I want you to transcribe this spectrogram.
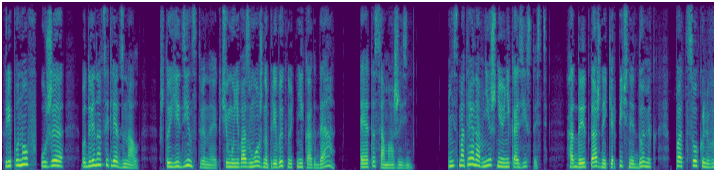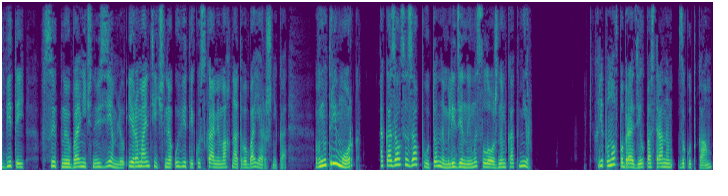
Хрипунов уже в 12 лет знал, что единственное, к чему невозможно привыкнуть никогда, это сама жизнь. Несмотря на внешнюю неказистость, одноэтажный кирпичный домик под цоколь, вбитый в сытную больничную землю и романтично увитый кусками мохнатого боярышника, внутри морг оказался запутанным, ледяным и сложным, как мир. Хрипунов побродил по странным закуткам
